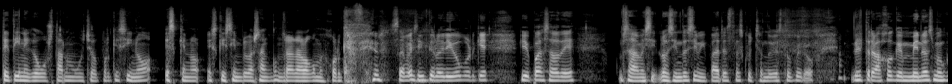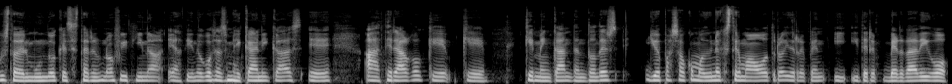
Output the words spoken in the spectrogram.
te tiene que gustar mucho, porque si no, es que no, es que siempre vas a encontrar algo mejor que hacer, ¿sabes? Y te lo digo porque yo he pasado de, o sea, lo siento si mi padre está escuchando esto, pero del trabajo que menos me gusta del mundo, que es estar en una oficina eh, haciendo cosas mecánicas, eh, a hacer algo que, que, que, me encanta. Entonces, yo he pasado como de un extremo a otro y de repente, y, de verdad digo,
